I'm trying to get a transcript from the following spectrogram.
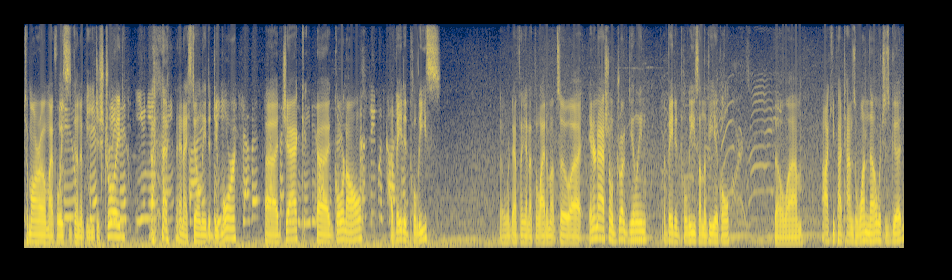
Tomorrow my voice is going to be destroyed, and I still need to do more. Uh, Jack uh, Gornall evaded police, so we're definitely going to have to light him up. So, uh, international drug dealing, evaded police on the vehicle. So, um, occupied times one though, which is good.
